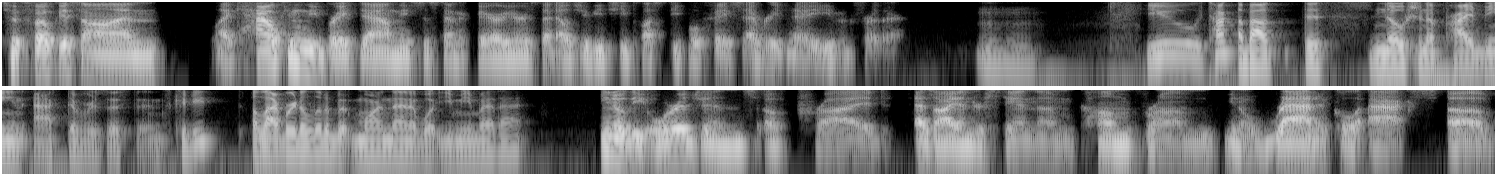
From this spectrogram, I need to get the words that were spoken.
to focus on like how can we break down these systemic barriers that lgbt plus people face every day even further? Mm-hmm. you talked about this notion of pride being an act of resistance. Could you elaborate a little bit more on that and what you mean by that? You know the origins of pride as i understand them come from you know radical acts of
